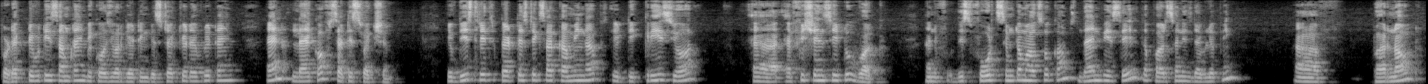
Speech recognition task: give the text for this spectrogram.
productivity sometimes because you are getting distracted every time and lack of satisfaction. If these three characteristics are coming up, it decrease your uh, efficiency to work. And if this fourth symptom also comes, then we say the person is developing uh, burnout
